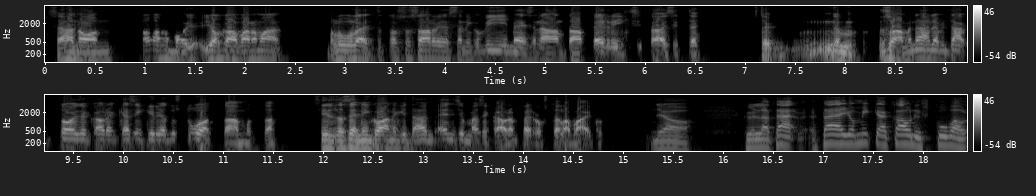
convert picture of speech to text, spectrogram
Sehän on Mm, hahmo, joka varmaan, mä luulen, että tuossa sarjassa niin viimeisenä antaa periksi, tai sitten se, mm, saamme nähdä, mitä toisen kauden käsikirjoitus tuottaa, mutta siltä se niin ainakin tämän ensimmäisen kauden perusteella vaikuttaa. Joo. Kyllä, tämä ei ole mikään kaunis, kuva,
